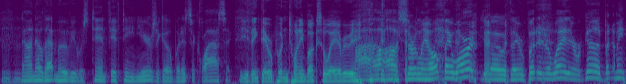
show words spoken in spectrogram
Now I know that movie was 10, 15 years ago, but it's a classic. You think they were putting 20 bucks away every day? I, I certainly hope they weren't. You know, if they were putting it away, they were good. But I mean,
